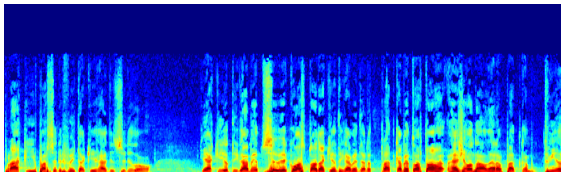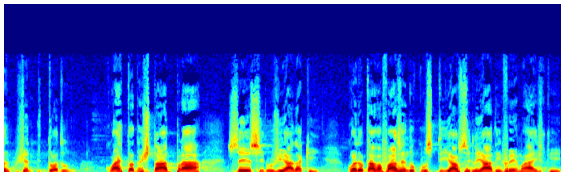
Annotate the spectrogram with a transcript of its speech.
para aqui, para ser feito aqui em Jardim Siriló. Que aqui antigamente, você vê que o hospital daqui antigamente era praticamente um hospital regional, né? era praticamente, tinha gente de todo, quase todo o estado para ser cirurgiado aqui. Quando eu estava fazendo o curso de auxiliar de enfermagem, que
